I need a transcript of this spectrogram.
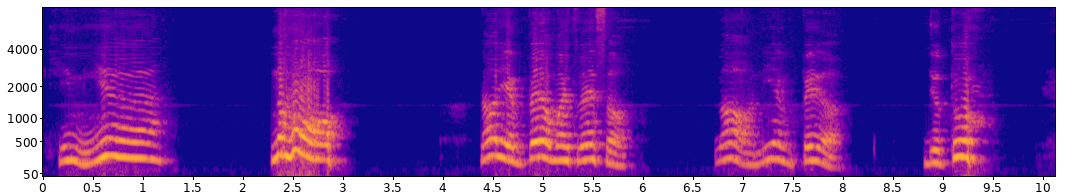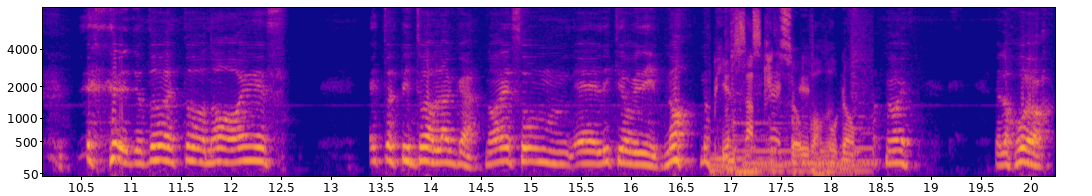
¿Qué mierda? ¡No! No, ni en pedo muestro eso. No, ni en pedo. YouTube. YouTube esto no es esto es pintura blanca, no es un eh, líquido vidil. No, no. ¿Piensas que eso no? No es. Te lo juro.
